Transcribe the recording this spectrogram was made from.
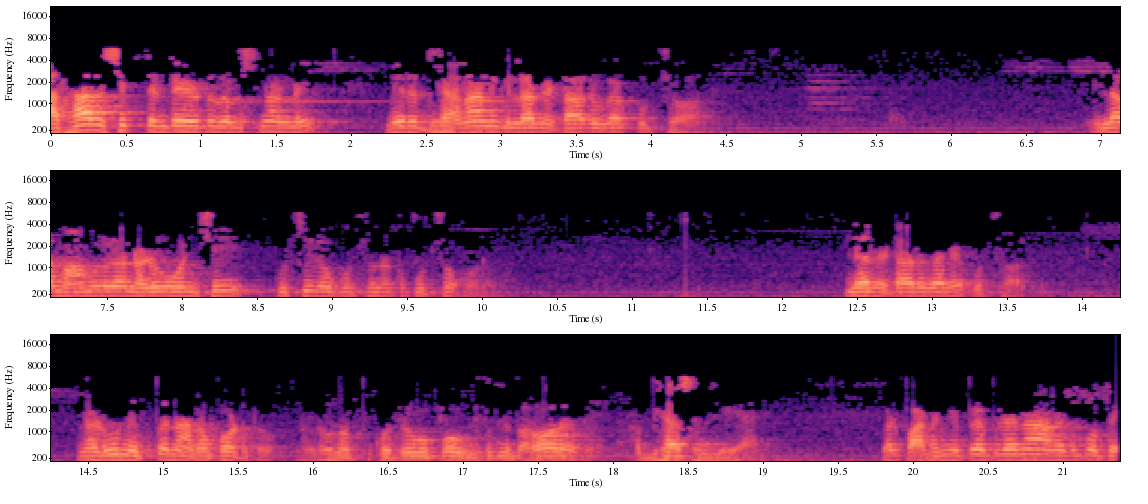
ఆధార శక్తి అంటే ఏమిటో తెలుసునండి మీరు ధ్యానానికి ఇలా నిటారుగా కూర్చోవాలి. ఇలా మామూలుగా నడుము వంచి కుర్చీలో కూర్చున్నట్టు కూర్చోకూడదు. ఇలా నిటారుగానే కూర్చోవాలి. నడువు నొప్పి అని అనకూడదు. నడువు నొప్పి కొద్ది గొప్ప ఉంటుంది పర్వాలేదు అభ్యాసం చేయాలి. మరి పాఠం చెప్పేప్పుడైనా అనకపోతే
